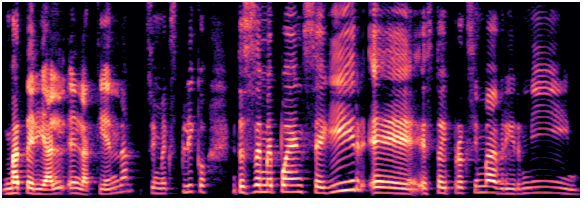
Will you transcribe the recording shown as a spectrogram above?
material en la tienda, si me explico. Entonces se me pueden seguir. Eh, estoy próxima a abrir mi,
